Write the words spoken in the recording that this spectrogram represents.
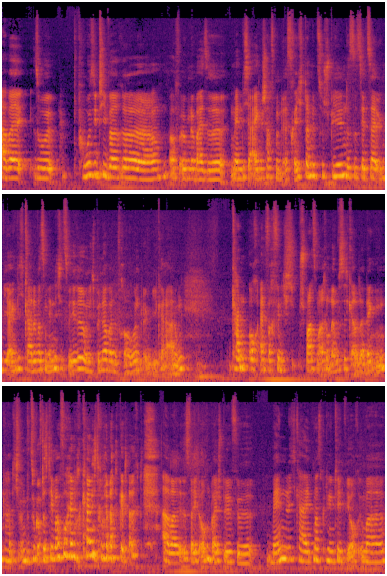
Aber so positivere, auf irgendeine Weise männliche Eigenschaften und erst recht damit zu spielen, dass das jetzt ja irgendwie eigentlich gerade was Männliches wäre und ich bin aber eine Frau und irgendwie, keine Ahnung, kann auch einfach, finde ich, Spaß machen. Da musste ich gerade da denken. Da hatte ich in Bezug auf das Thema vorher noch gar nicht drüber nachgedacht. Aber ist vielleicht auch ein Beispiel für Männlichkeit, Maskulinität, wie auch immer,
